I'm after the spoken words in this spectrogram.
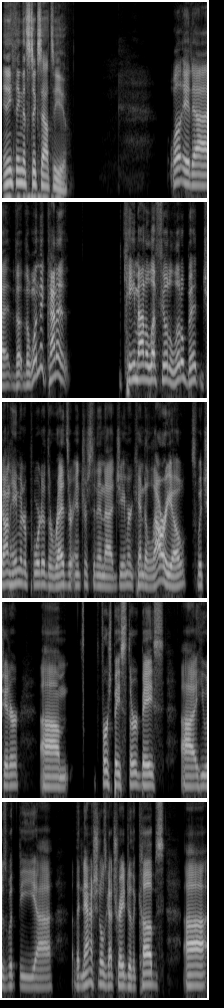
Anything that sticks out to you? Well, it uh, the the one that kind of came out of left field a little bit. Jon Heyman reported the Reds are interested in uh, Jeimer Candelario, switch hitter, um, first base, third base. Uh, he was with the uh, the Nationals, got traded to the Cubs. Uh,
